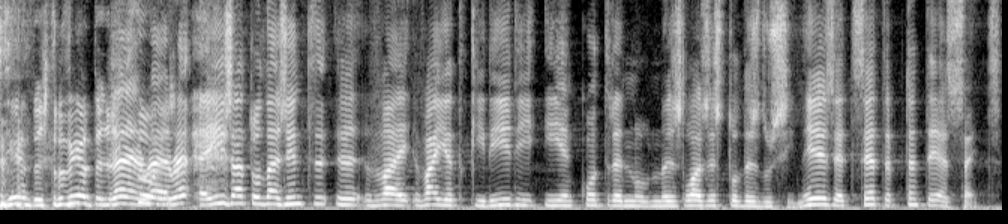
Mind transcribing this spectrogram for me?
200, 300 aí já toda a gente uh, vai, vai adquirir e, e encontra no, nas lojas todas dos chineses, etc. Portanto, é aceito.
